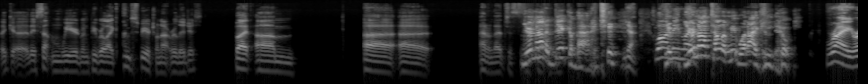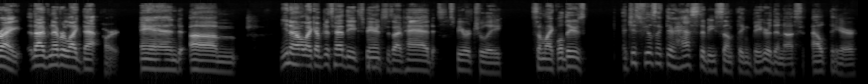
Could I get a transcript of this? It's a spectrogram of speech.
like a, there's something weird when people are like, "I'm spiritual, not religious," but um, uh, uh. I don't know. That just you're not a dick about it. yeah. Well, I mean, like, you're not telling me what I can do. Right, right. I've never liked that part, and um, you know, like I've just had the experiences I've had spiritually. So I'm like, well, there's it just feels like there has to be something bigger than us out there.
